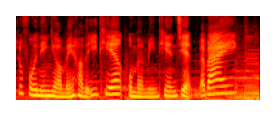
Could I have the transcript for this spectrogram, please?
祝福您有美好的一天，我们明天见，拜拜。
